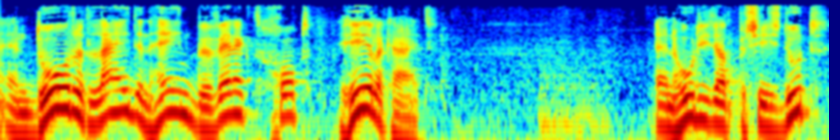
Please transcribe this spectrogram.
en door het lijden heen bewerkt God heerlijkheid. En hoe die dat precies doet,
